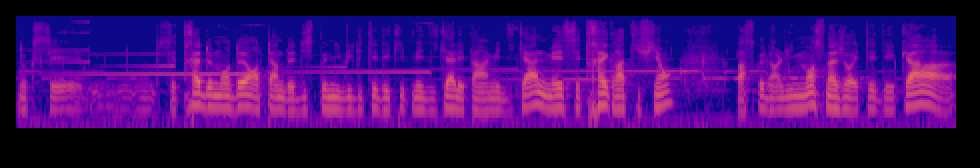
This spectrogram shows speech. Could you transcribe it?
Donc c'est très demandeur en termes de disponibilité d'équipe médicale et paramédicale, mais c'est très gratifiant parce que dans l'immense majorité des cas,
